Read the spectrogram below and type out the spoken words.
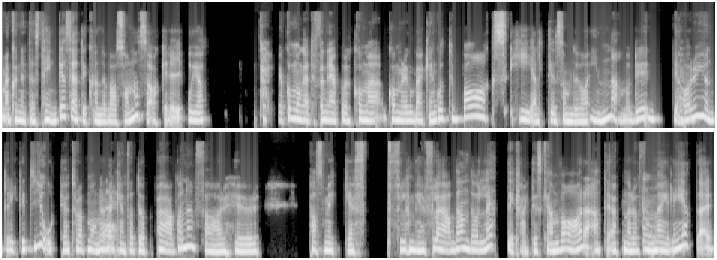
man kunde inte ens tänka sig att det kunde vara sådana saker i. Och jag, jag kommer ihåg att jag funderade på, kommer, kommer det verkligen gå tillbaks helt till som det var innan? Och det, det har Mm. det ju inte riktigt gjort. Jag tror att många Nej. verkligen fått upp ögonen för hur pass mycket mer flödande och lätt det faktiskt kan vara. Att det öppnar upp för Mm. möjligheter.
